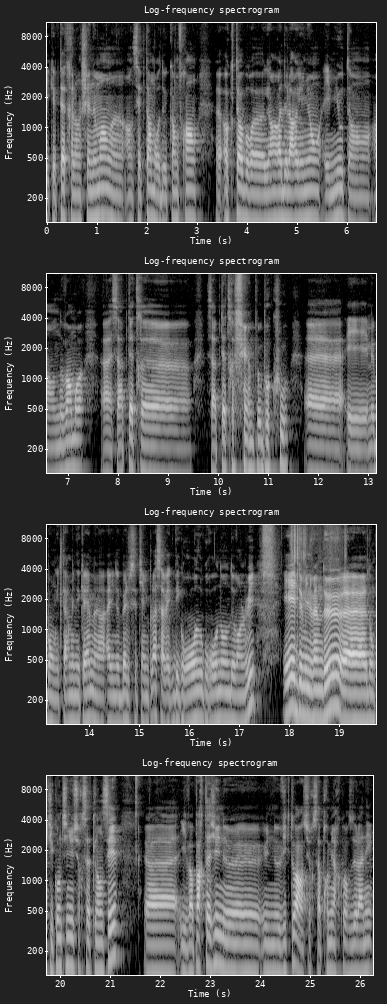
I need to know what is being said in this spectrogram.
et que peut-être l'enchaînement en septembre de Canfranc, octobre Grand Raid de la Réunion et Mute en, novembre, ça a peut-être ça a peut-être fait un peu beaucoup. Euh, et, mais bon, il terminait quand même à une belle septième place avec des gros, gros noms devant lui. Et 2022, euh, donc il continue sur cette lancée. Euh, il va partager une, une, victoire sur sa première course de l'année,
